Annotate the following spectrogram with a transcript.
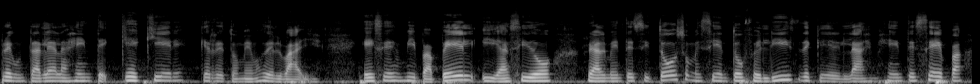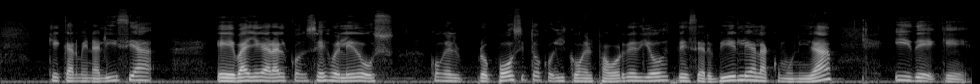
preguntarle a la gente qué quiere que retomemos del valle. Ese es mi papel y ha sido realmente exitoso. Me siento feliz de que la gente sepa que Carmen Alicia eh, va a llegar al Consejo L2 con el propósito y con el favor de Dios de servirle a la comunidad y de que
